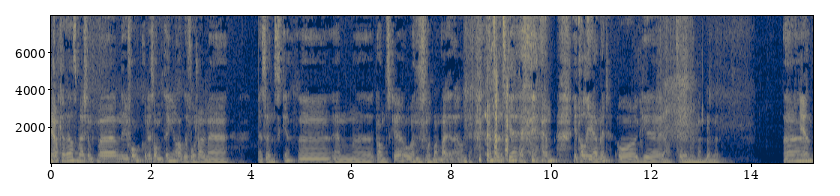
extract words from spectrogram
drakk jeg det, og så ble jeg kjent med nye folk og litt sånne ting. Og hadde vorspiel med en svenske, eh, en eh, danske og en nordmann. Nei, okay. en svenske, en italiener og eh, ja, tre nordmenn ble det vel. Eh, En,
